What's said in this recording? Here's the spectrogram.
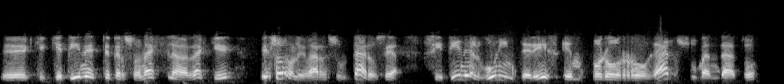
eh, que, que tiene este personaje, la verdad es que eso no le va a resultar. O sea, si tiene algún interés en prorrogar su mandato,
